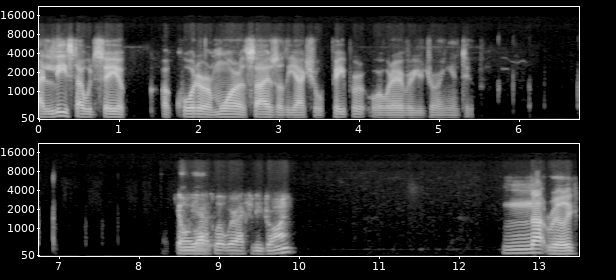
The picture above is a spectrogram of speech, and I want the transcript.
at least I would say a, a quarter or more of the size of the actual paper or whatever you're drawing into. Can we ask what we're actually drawing? Not really.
